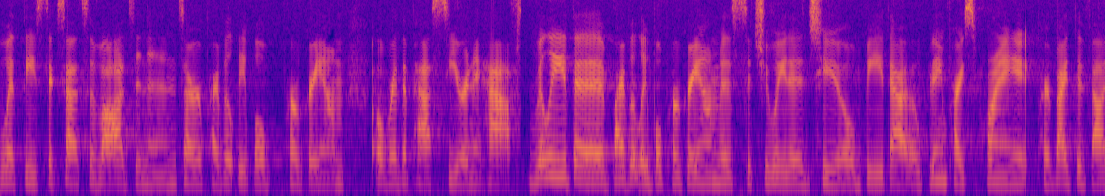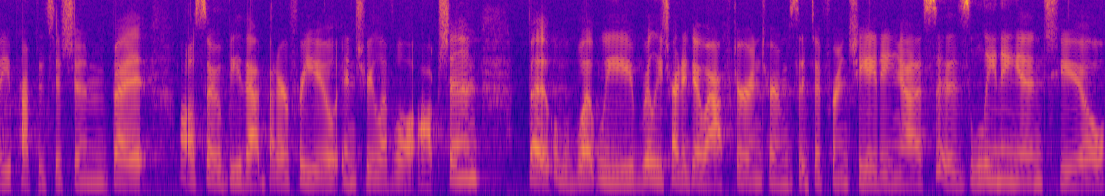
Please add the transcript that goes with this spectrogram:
with the success of Odds and Ends, our private label program, over the past year and a half. Really, the private label program is situated to be that opening price point, provide the value proposition, but also be that better for you entry level option. But what we really try to go after in terms of differentiating us is leaning into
